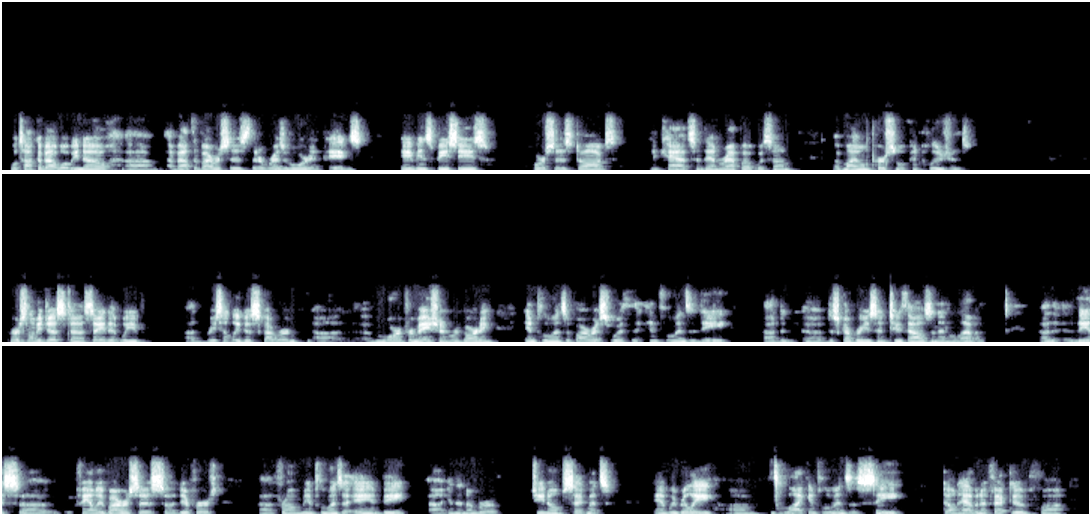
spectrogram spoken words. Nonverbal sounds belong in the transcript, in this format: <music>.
We'll talk about what we know uh, about the viruses that are reservoired in pigs, avian species, horses, dogs, and cats, and then wrap up with some of my own personal conclusions. First, let me just uh, say that we've uh, recently discovered uh, more information regarding influenza virus with the influenza D uh, uh, discoveries in 2011. Uh, these uh, family viruses uh, differs uh, from influenza A and B in the number of genome segments. And we really, um, like influenza C, don't have an effective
